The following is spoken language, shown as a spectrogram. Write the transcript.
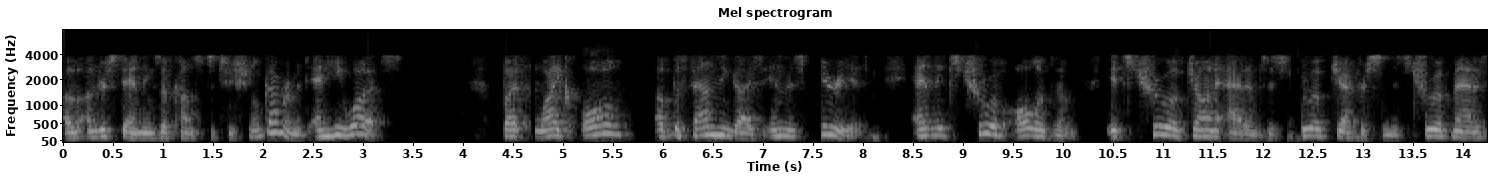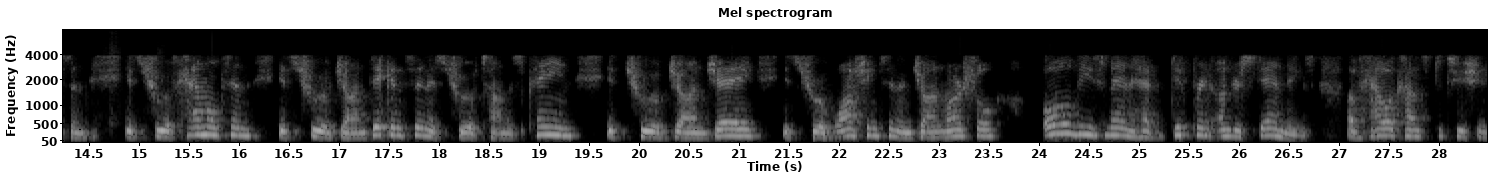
of understandings of constitutional government, and he was. But like all of the founding guys in this period, and it's true of all of them, it's true of John Adams. It's true of Jefferson. It's true of Madison. It's true of Hamilton. It's true of John Dickinson. It's true of Thomas Paine. It's true of John Jay. It's true of Washington and John Marshall. All these men have different understandings of how a constitution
